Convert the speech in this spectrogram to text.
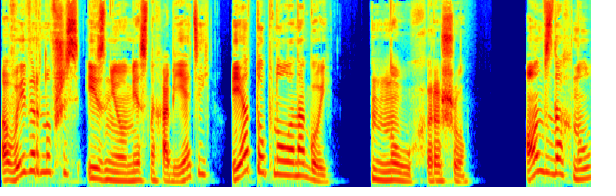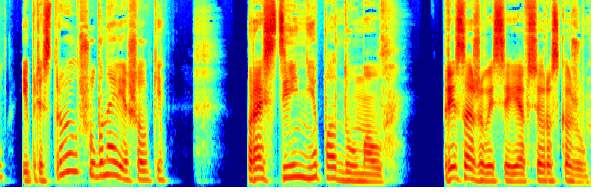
Вывернувшись из неуместных объятий, я топнула ногой. «Ну, хорошо». Он вздохнул и пристроил шубу на вешалке. «Прости, не подумал. Присаживайся, я все расскажу».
